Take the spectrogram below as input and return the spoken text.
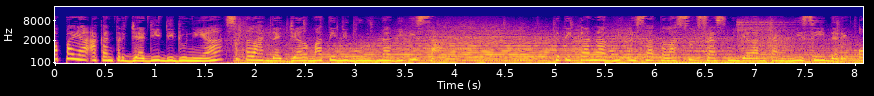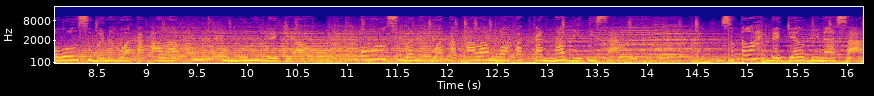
Apa yang akan terjadi di dunia setelah Dajjal mati dibunuh Nabi Isa? Ketika Nabi Isa telah sukses menjalankan misi dari Allah Subhanahu wa Ta'ala untuk membunuh Dajjal, Allah Subhanahu wa Ta'ala mewafatkan Nabi Isa. Setelah Dajjal binasa,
